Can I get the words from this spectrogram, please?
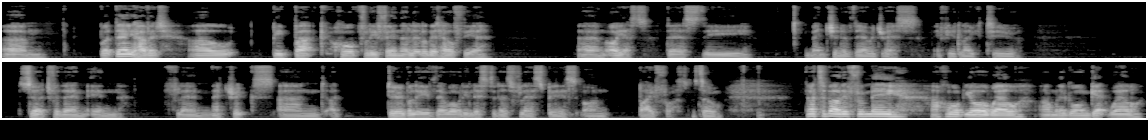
Um, but there you have it. I'll be back, hopefully feeling a little bit healthier. Um, oh yes, there's the mention of their address if you'd like to search for them in Flare Metrics, and I do believe they're already listed as Flare Space on Bifrost. So that's about it from me. I hope you're well. I'm going to go and get well,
